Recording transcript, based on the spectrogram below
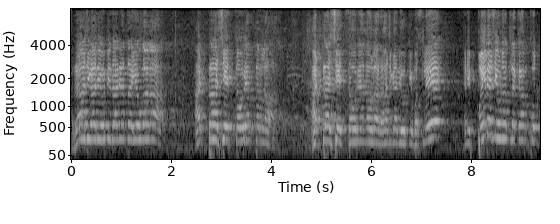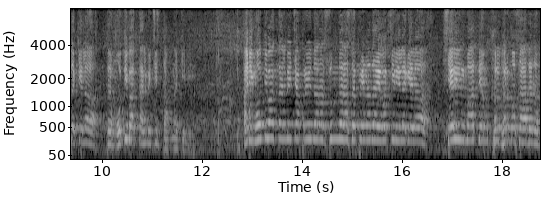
राजगादी होती जाण्याचा योग आला. अठराशे चौऱ्याहत्तर ला अठराशे चौऱ्याण्णव ला राजगादी होती बसले. आणि पहिल्या जीवनातलं काम कोणतं केलं? तर मोतीबाग तालमीची स्थापना केली. आणि मोतीबाग तालमीच्या प्रयोजनावर सुंदर असं प्रेरणादायी वाक्य लिहिलं गेलं. शरीर माध्यम खलधर्म साधनम.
